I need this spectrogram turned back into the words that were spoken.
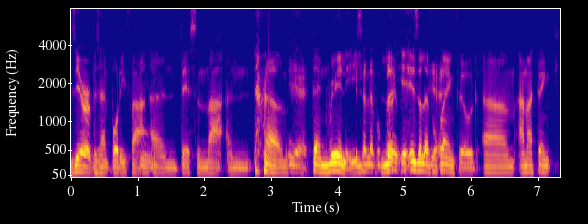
0% body fat and this and that, and um, Mm. Yeah. then really It's a level it is a level Yeah. playing field. Um, and I think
